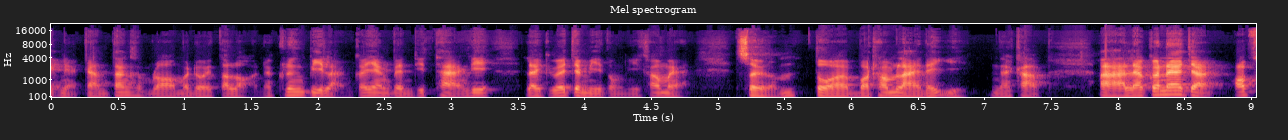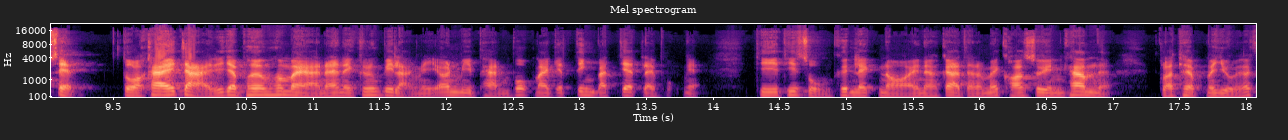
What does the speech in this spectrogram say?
ขเนี่ยการตั้งสำรองมาโดยตลอดนะครึ่งปีหลังก็ยังเป็นทิศทางที่เราคิดว่าจะมีตรงนี้เข้ามาเสริมตัว bottom line ได้อีกนะครับอ่าแล้วก็น่าจะ offset ตัวค่าใช้จ่ายที่จะเพิ่มเข้ามานะในครึ่งปีหลังนี้อ้อนมีแผนพวก marketing budget อะไรพวกเนี้ยที่ที่สูงขึ้นเล็กน้อยนะก็อาจจะทำให้ cost to income เนี่ยกระเถิบมาอยู่สัก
